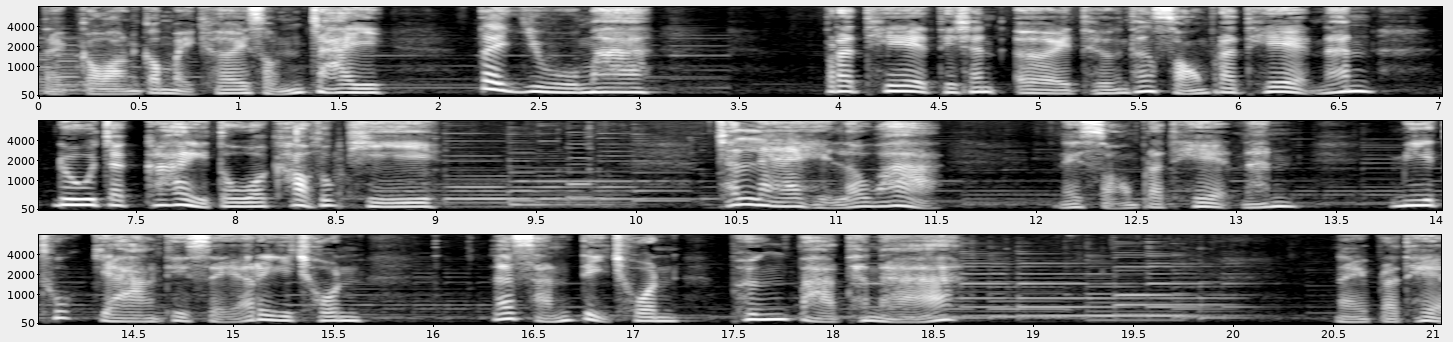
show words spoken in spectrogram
แต่ก่อนก็ไม่เคยสนใจ แต่อยู่มา ประเทศที่ฉันเอ่ยถึงทั้งสองประเทศนั้น ดูจะใกล้ตัวเข้าทุกที ฉันแลเห็นแล้วว่า ในสองประเทศนั้น มีทุกอย่างที่เสรีชน และสันติชนพึงปรารถนา ในประเทศ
